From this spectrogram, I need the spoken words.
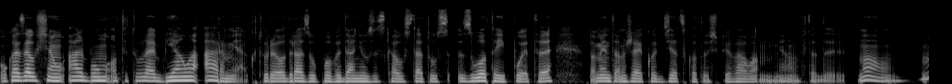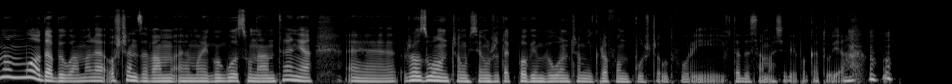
ukazał się album o tytule Biała Armia, który od razu po wydaniu zyskał status złotej płyty. Pamiętam, że jako dziecko to śpiewałam. Miałam wtedy, no, no młoda byłam, ale oszczędzę wam e, mojego głosu na antenie. E, rozłączą się, że tak powiem, wyłączę mikrofon, puszczę utwór i wtedy sama siebie pokatuję.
